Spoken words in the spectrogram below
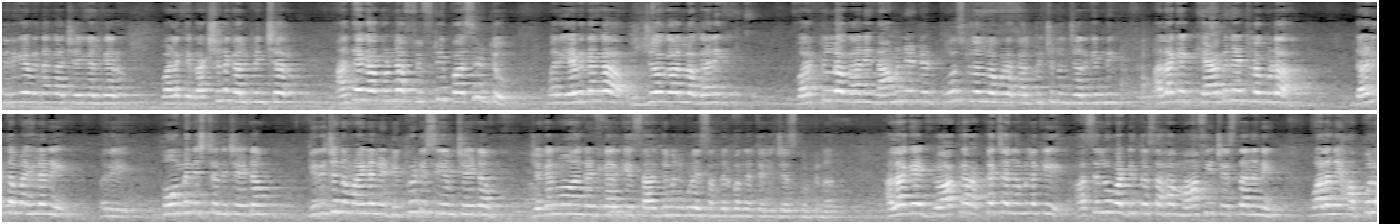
తిరిగే విధంగా చేయగలిగారు. వాళ్ళకి రక్షణ కల్పించారు. అంతేకాకుండా ఫిఫ్టీ పర్సెంట్ మరి ఏ విధంగా ఉద్యోగాల్లో కానీ వర్క్ల్లో కానీ నామినేటెడ్ పోస్టులలో కూడా కల్పించడం జరిగింది. అలాగే కేబినెట్లో కూడా దళిత మహిళని మరి హోమ్ మినిస్టర్ చేయడం చేయటం గిరిజన మహిళని డిప్యూటీ సీఎం చేయటం జగన్మోహన్ రెడ్డి గారికి సాధ్యమని కూడా ఈ సందర్భంగా తెలియజేసుకుంటున్నాను. అలాగే డ్వాక్రా అక్క చెల్లెములకి అసలు వడ్డీతో సహా మాఫీ చేస్తానని వాళ్ళని అప్పుల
